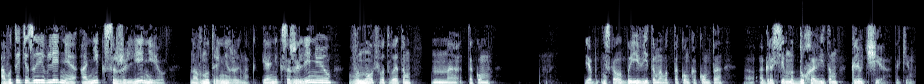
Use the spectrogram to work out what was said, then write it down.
А вот эти заявления, они, к сожалению, на внутренний рынок. И они, к сожалению, вновь вот в этом таком, я бы не сказал боевитом, а вот таком каком-то а, агрессивно-духовитом ключе таким.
